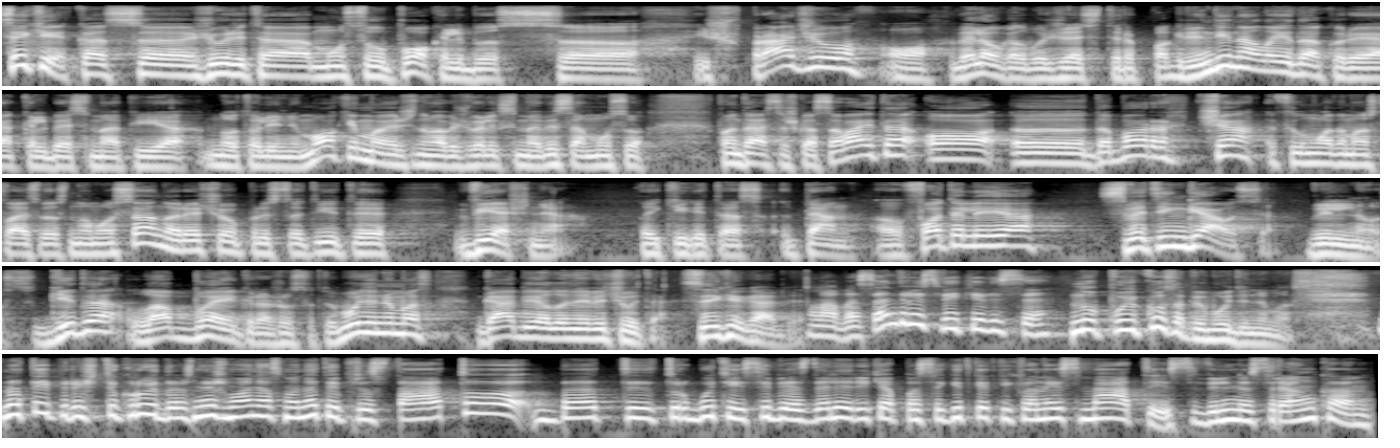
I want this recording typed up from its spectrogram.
Sveiki, kas e, žiūrite mūsų pokalbius e, iš pradžių, o vėliau galbūt žiūrėsite ir pagrindinę laidą, kurioje kalbėsime apie nuotolinį mokymą ir žinoma, apžvelgsime visą mūsų fantastišką savaitę. O e, dabar čia, filmuodamas Laisvės namuose, norėčiau pristatyti viešnę. Laikykitės ten fotelyje svetingiausia Vilniaus gidė, labai gražus apibūdinimas - Gabija Lunevičiūtė. Sveiki, Gabija. Labas, Andrius, sveiki visi. Nu, puikus apibūdinimas. Na taip, ir iš tikrųjų dažnai žmonės mane taip pristato, bet turbūt teisybės dėlė reikia pasakyti, kad kiekvienais metais Vilnius renka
